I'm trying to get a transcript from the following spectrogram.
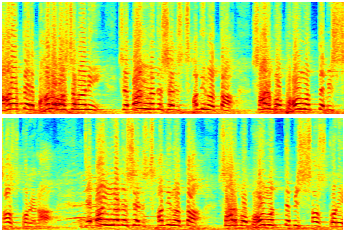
ভারতের ভালোবাসা মানি সে বাংলাদেশের স্বাধীনতা, সার্বভৌমত্বে বিশ্বাস করে না। যে বাংলাদেশের স্বাধীনতা সার্বভৌমত্বে বিশ্বাস করে,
